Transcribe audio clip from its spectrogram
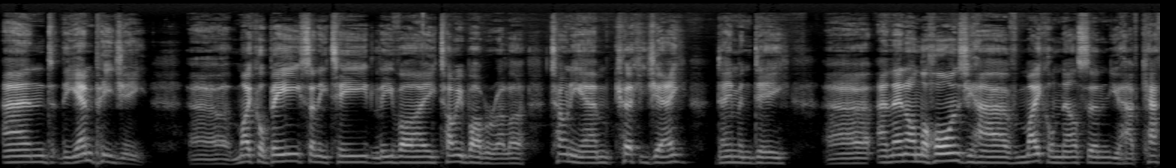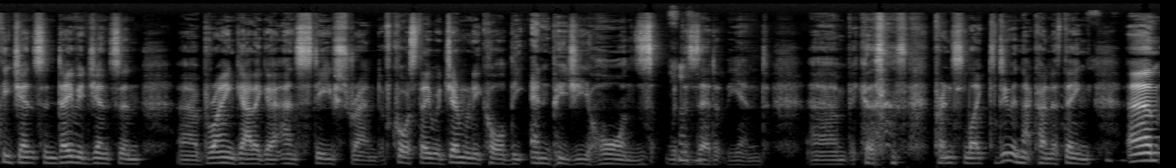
and the NPG. Uh, Michael B, Sonny T, Levi, Tommy Barbarella, Tony M, Kirky J, Damon D, uh, and then on the horns, you have Michael Nelson, you have Kathy Jensen, David Jensen, uh, Brian Gallagher, and Steve Strand. Of course, they were generally called the NPG horns with a Z at the end um, because Prince liked to doing that kind of thing. Um,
